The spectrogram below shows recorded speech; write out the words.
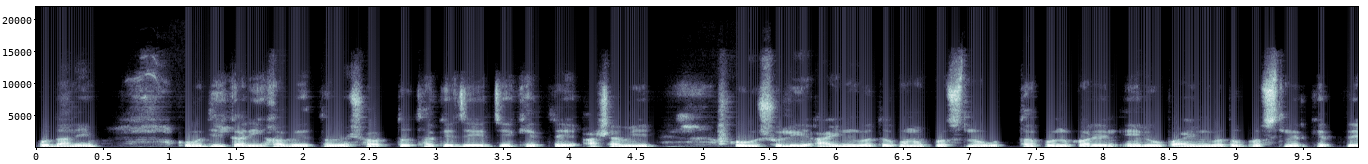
প্রদানে অধিকারী হবে। তবে শর্ত থাকে যে যে ক্ষেত্রে আসামির কৌশলী আইনগত কোনো প্রশ্ন উত্থাপন করেন, এরূপ আইনগত প্রশ্নের ক্ষেত্রে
